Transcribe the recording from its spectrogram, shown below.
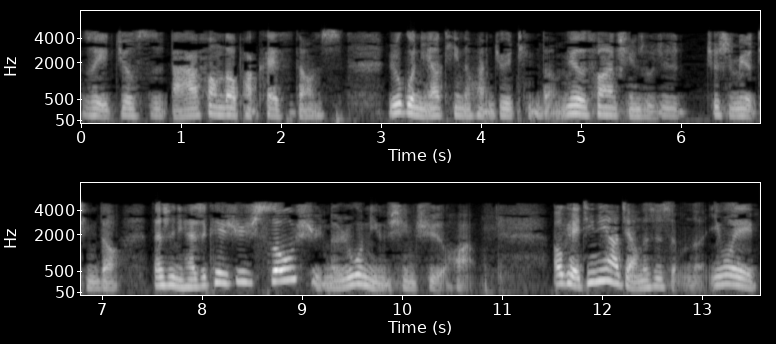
所以就是把它放到 podcast 当时。如果你要听的话，你就会听到；没有放在群组，就是。就是没有听到，但是你还是可以去搜寻的。如果你有兴趣的话，OK，今天要讲的是什么呢？因为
